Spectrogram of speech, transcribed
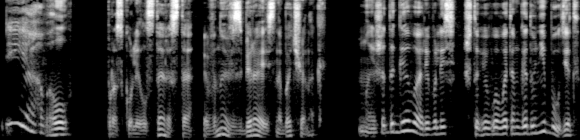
«Дьявол!» – проскулил староста, вновь взбираясь на бочонок. «Мы же договаривались, что его в этом году не будет.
